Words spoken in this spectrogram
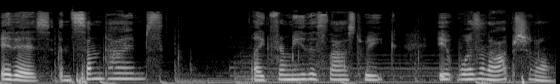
It is. And sometimes, like for me this last week, it wasn't optional.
